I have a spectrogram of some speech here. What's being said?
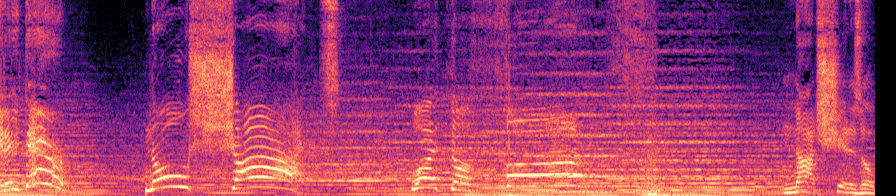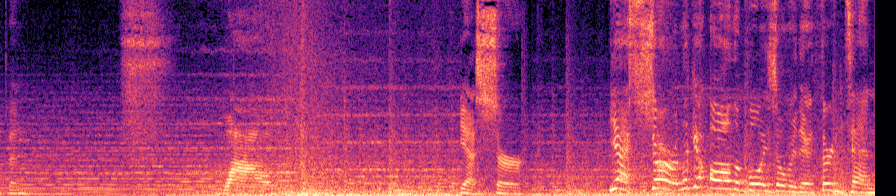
It ain't there! No shot! What the fuck? Not shit is open. Wow. Yes, sir. Yes, sir! Look at all the boys over there. Third and ten.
